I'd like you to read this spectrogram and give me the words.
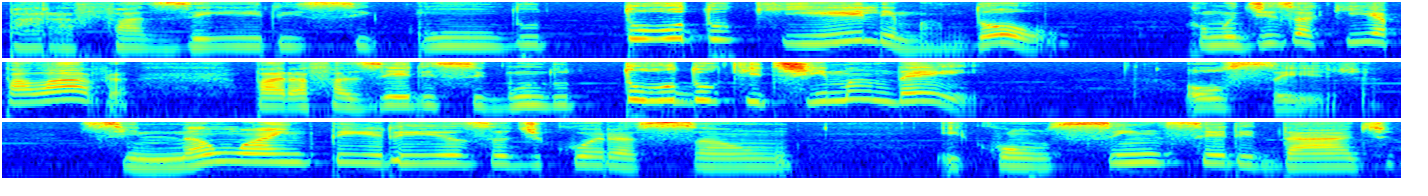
Para fazeres segundo tudo que ele mandou. Como diz aqui a palavra, para fazeres segundo tudo que te mandei. Ou seja, se não há inteireza de coração e com sinceridade,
